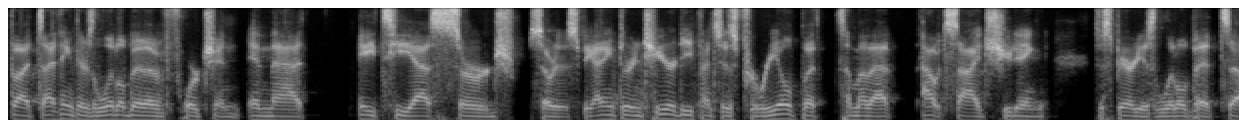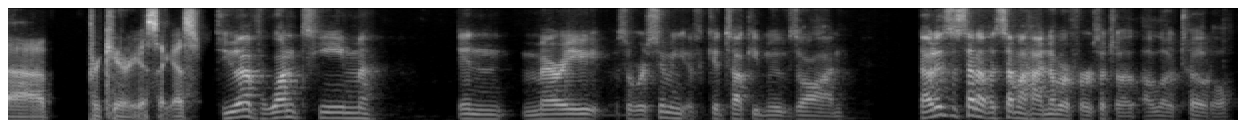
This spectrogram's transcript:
but I think there's a little bit of fortune in that ATS surge, so to speak. I think their interior defense is for real, but some of that outside shooting disparity is a little bit uh, precarious, I guess. Do you have one team in Mary. So we're assuming if Kentucky moves on. Now it is a, set of a semi-high number for such a, a low total.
